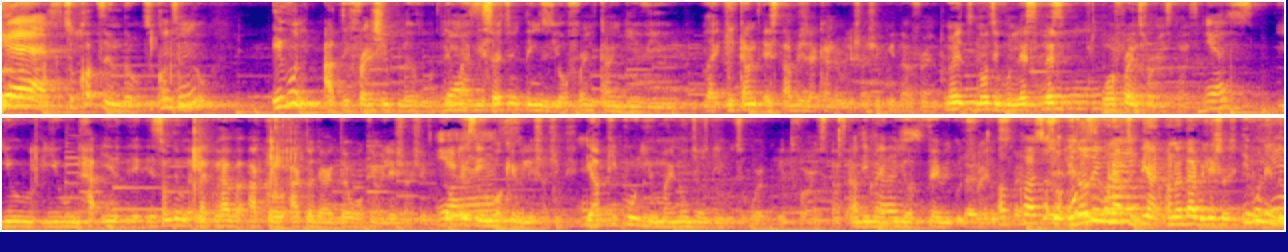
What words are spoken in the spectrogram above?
yes To cut in though, to cut Mm-hmm. in though, even at the friendship level, there might be certain things your friend can give you. Like he can't establish that kind of relationship with that friend. No, it's not even. Let's let's. We're friends, for instance. yes. You you would ha- you- it's something like, like we have an actor actor director working relationship. Yes. let's say working relationship. There are people you might not just be able to work with for instance and Of they might be your very good friends. Of course. So so it doesn't even have to be an, another relationship. Even in the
